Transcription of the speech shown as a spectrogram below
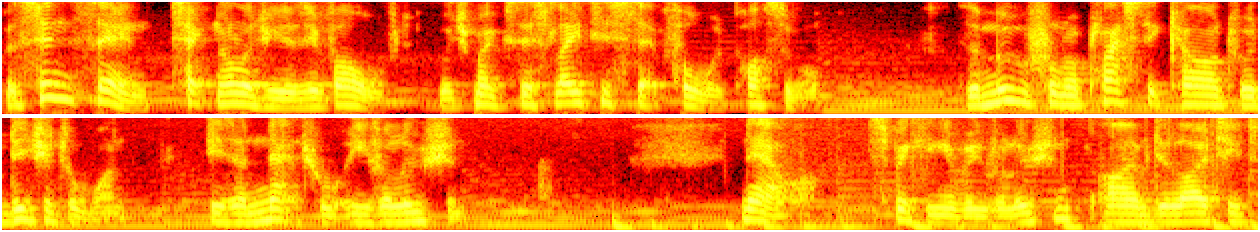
But since then, technology has evolved, which makes this latest step forward possible. The move from a plastic card to a digital one is a natural evolution. Now, speaking of evolution, I am delighted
